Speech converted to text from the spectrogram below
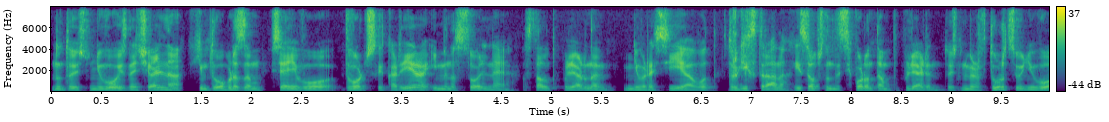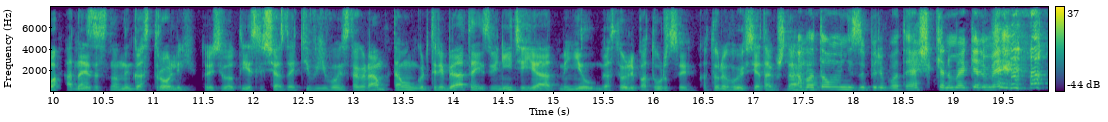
Ну, то есть у него изначально каким-то образом вся его творческая карьера, именно сольная, стала популярна не в России, а вот в других странах. И, собственно, до сих пор он там популярен. То есть, например, в Турции у него одна из основных гастролей. То есть, вот если сейчас зайти в его Инстаграм, там он говорит, ребята, извините, я отменил гастроли по Турции, которые вы все так ждали. А потом внизу перевод. «Яш кельме кельме».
